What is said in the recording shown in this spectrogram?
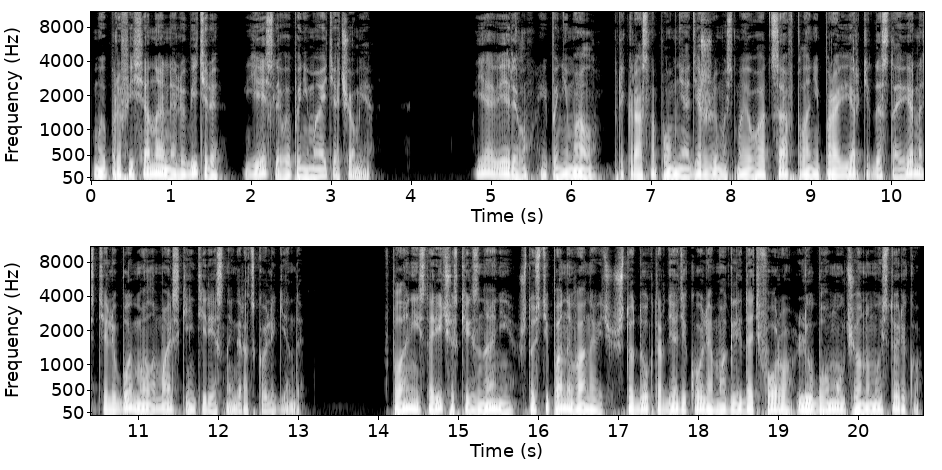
мы профессиональные любители, если вы понимаете, о чем я. Я верил и понимал, прекрасно помня одержимость моего отца в плане проверки достоверности любой маломальски интересной городской легенды. Плане исторических знаний, что Степан Иванович, что доктор дядя Коля могли дать фору любому ученому-историку.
